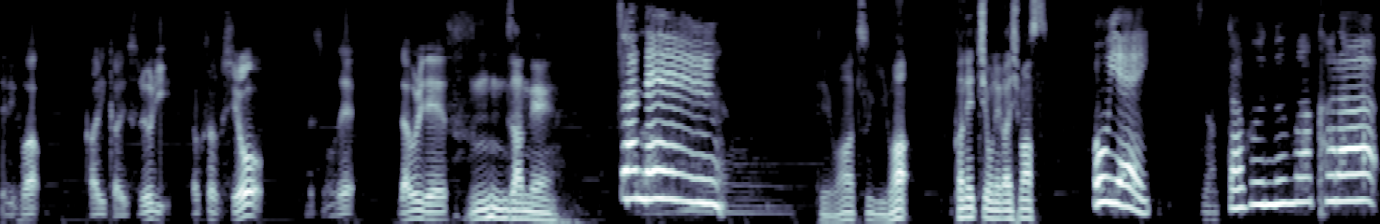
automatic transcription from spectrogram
セリフは、カリカリするよりサクサクしよう。ですので、ダブリですう。ーん、残念。残念。では次は、ガネッチお願いします。おいえい。ダブ沼から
